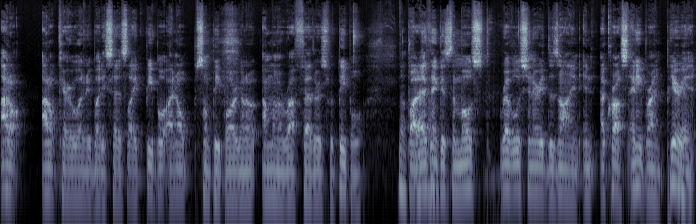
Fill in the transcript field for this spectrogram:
I don't. I don't care what anybody says. Like people, I know some people are gonna. I'm gonna rough feathers with people, Not but I first think it's the most revolutionary design in across any brand. Period.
